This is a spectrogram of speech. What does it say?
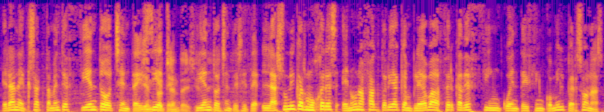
eran exactamente 187, 187. Las únicas mujeres en una factoría que empleaba a cerca de 55.000 personas.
